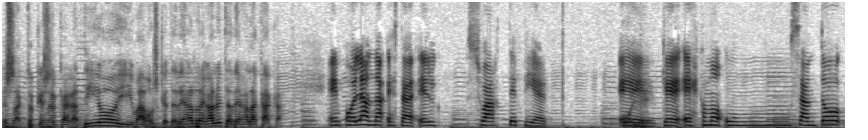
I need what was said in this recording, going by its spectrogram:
Exacto, que es el cagatío y vamos, que te deja el regalo y te deja la caca. En Holanda está el Suarte Pierre, eh, que es como un santo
